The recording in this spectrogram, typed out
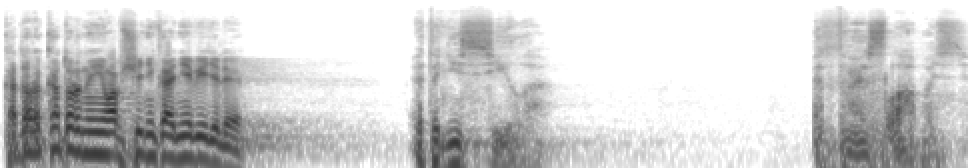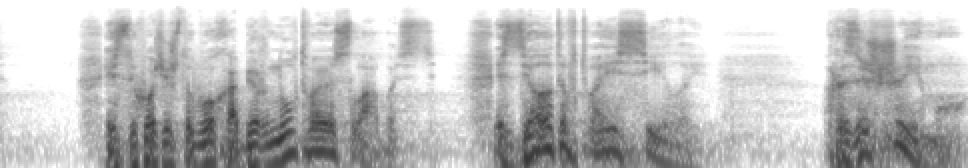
которое, которое они вообще никогда не видели. Это не сила. Это твоя слабость. Если хочешь, чтобы Бог обернул твою слабость, сделал это в твоей силой, разреши Ему,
